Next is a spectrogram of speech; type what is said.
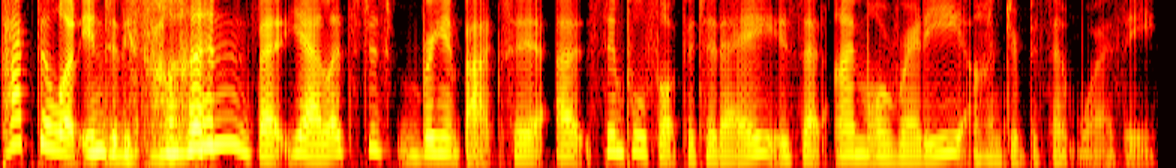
packed a lot into this one, but yeah, let's just bring it back to a simple thought for today is that I'm already 100% worthy.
